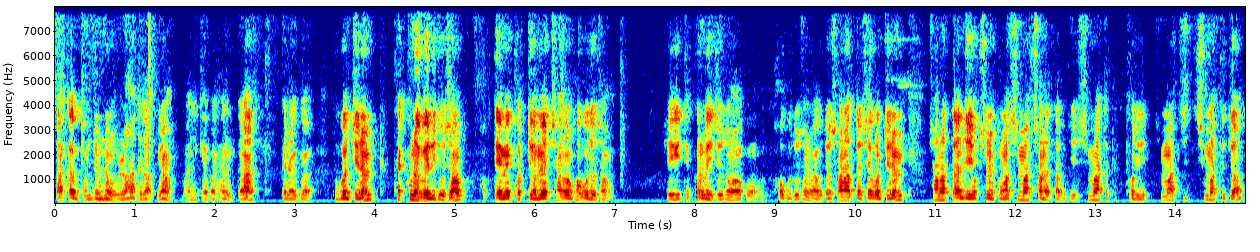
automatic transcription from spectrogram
땅값이 점점점 올라가더라고요. 많이 개발하니까. 그리고 두 번째는 테크노밸리 조성, 확대 및 거점의 창업 허브 조성. 저희 테크노밸리 조성하고 허브 조성 나오죠. 산업단 세 번째는 산업단지 혁신을 통한 스마트 산업단지, 스마트 팩토리, 스마트 스마트죠.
